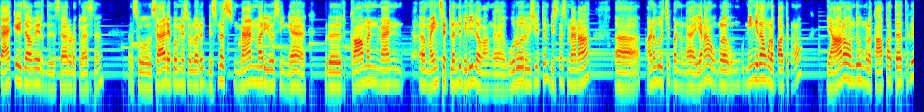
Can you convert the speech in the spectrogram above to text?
பேக்கேஜாகவே இருந்தது சாரோட கிளாஸு. ஸோ சார் எப்பவுமே சொல்லுவார் பிஸ்னஸ் மேன் மாதிரி யோசிங்க. ஒரு காமன் மேன் மைண்ட் செட்லேருந்து வெளியில் வாங்க. ஒரு ஒரு விஷயத்தையும் பிஸ்னஸ் மேனாக அனுபவிச்சு பண்ணுங்க. ஏன்னா உங்களை உங் நீங்கள் தான் உங்களை பார்த்துக்கணும். யாரும் வந்து உங்களை காப்பாற்றுறதுக்கு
